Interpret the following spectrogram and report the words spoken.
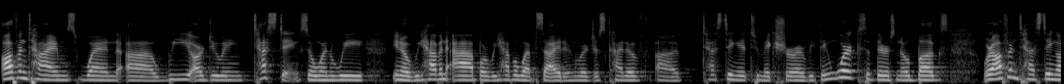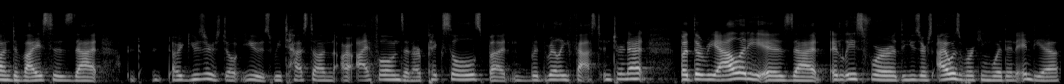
oftentimes when uh, we are doing testing, so when we, you know, we have an app or we have a website and we're just kind of uh, testing it to make sure everything works, that there's no bugs, we're often testing on devices that our users don't use. We test on our iPhones and our Pixels, but with really fast internet. But the reality is that, at least for the users I was working with in India,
